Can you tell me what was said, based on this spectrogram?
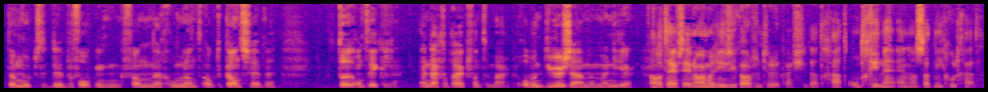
dan moet de bevolking van uh, Groenland ook de kans hebben te ontwikkelen. En daar gebruik van te maken. Op een duurzame manier. Want het heeft enorme risico's natuurlijk als je dat gaat ontginnen... en als dat niet goed gaat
